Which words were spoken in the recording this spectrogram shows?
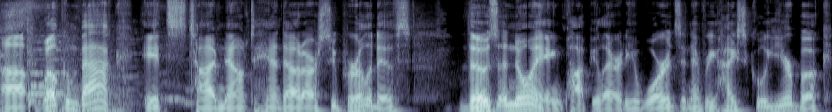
Uh, welcome back. It's time now to hand out our superlatives, those annoying popularity awards in every high school yearbook,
